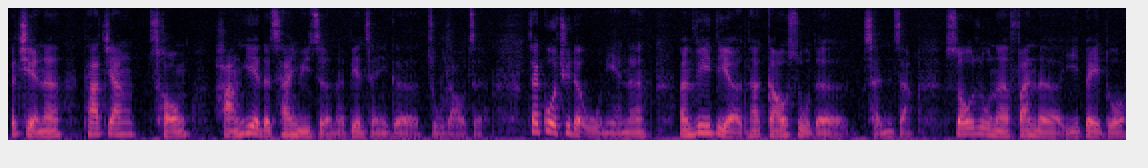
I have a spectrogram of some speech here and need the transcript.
而且呢，它将从行业的参与者呢，变成一个主导者。在过去的五年呢，NVIDIA 它高速的成长，收入呢翻了一倍多，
